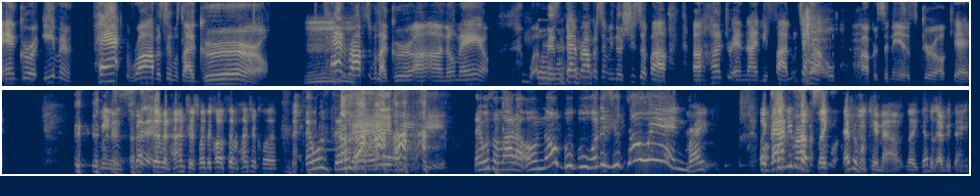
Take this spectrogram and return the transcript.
and girl, even Pat Robinson was like, girl. Pat Mhm. Robinson was like, girl, uh, uh no, ma'am. Well, Yeah, Miss that's Pat right. Robertson, you know, she's about 195. Let me tell you how old Pat Robertson is, girl, okay? I mean, it's about 700. That's what they call it 700 Club. There was there was a, Baby. there was a lot of oh no boo boo what is you doing? Right? Like, Pat even the- Robertson like everyone came out. Like, that was everything.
